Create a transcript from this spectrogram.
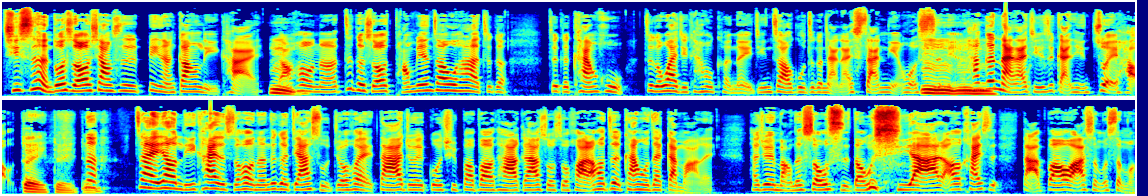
其实很多时候像是病人刚离开，然后呢，这个时候旁边照顾他的这个。这个看护，这个外籍看护可能已经照顾这个奶奶三年或四年，嗯嗯嗯，他跟奶奶其实是感情最好的。对对，对。那在要离开的时候呢，那个家属就会，大家就会过去抱抱他，跟他说说话。然后这个看护在干嘛嘞？他就会忙着收拾东西啊，然后开始打包啊，什么什么。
